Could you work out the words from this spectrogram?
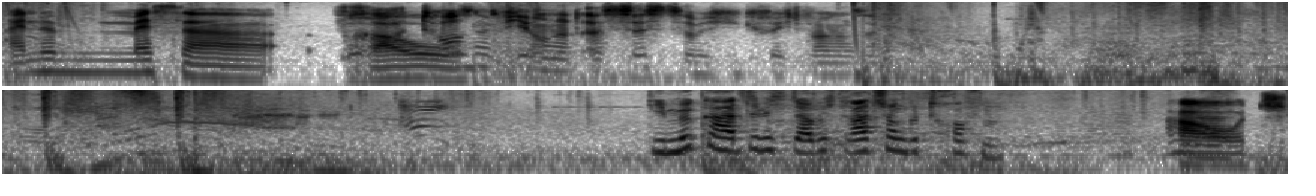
Eine Messerfrau. 1400 Assists habe ich gekriegt, Wahnsinn. Die Mücke hatte mich, glaube ich, gerade schon getroffen. Oder, Autsch.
